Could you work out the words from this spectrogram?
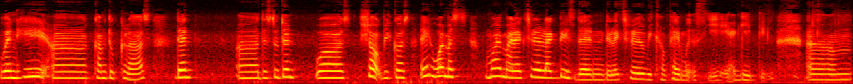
when he uh, come to class then uh, the student was shocked because eh why must why my lecturer like this? Then the lecturer become famous. Yeah gitu. Um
